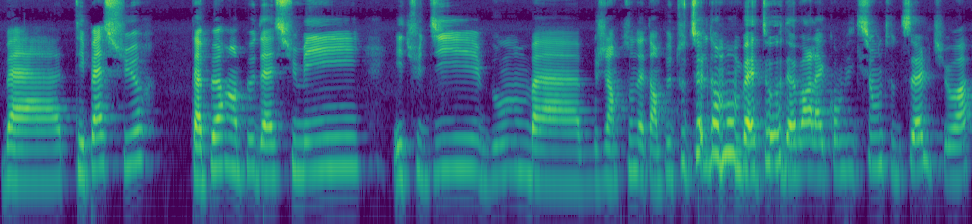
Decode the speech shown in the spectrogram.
bah, t'es pas sûr, tu as peur un peu d'assumer et tu te dis, bon, bah, j'ai l'impression d'être un peu toute seule dans mon bateau, d'avoir la conviction toute seule, tu vois.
